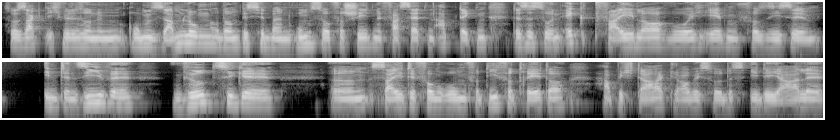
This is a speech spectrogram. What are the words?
so sagt, ich will so eine Rumsammlung oder ein bisschen beim Rum so verschiedene Facetten abdecken, das ist so ein Eckpfeiler, wo ich eben für diese intensive, würzige ähm, Seite vom Rum, für die Vertreter, habe ich da, glaube ich, so das ideale,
